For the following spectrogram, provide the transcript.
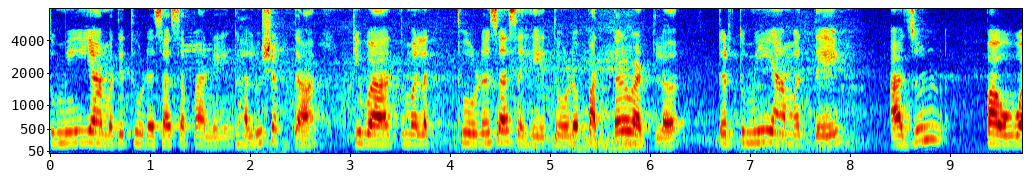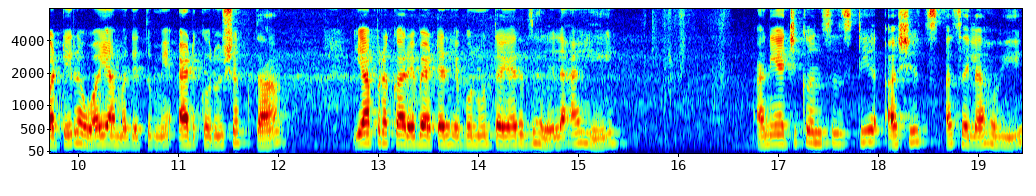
तुम्ही यामध्ये थोडंसं असं पाणी घालू शकता किंवा तुम्हाला थोडंसं असं हे थोडं पातळ वाटलं तर तुम्ही यामध्ये अजून पाव वाटी रवा यामध्ये तुम्ही ॲड करू शकता. या प्रकारे बॅटर हे बनवून तयार झालेलं आहे. आणि याची कन्सिस्टी अशीच असायला हवी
